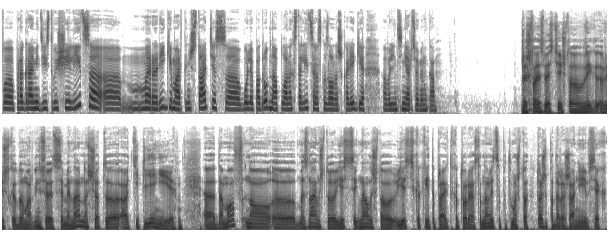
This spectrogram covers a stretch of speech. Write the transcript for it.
в программе «Действующие лица». Э, мэра Риги Мартин Штатис э, более подробно о планах столицы рассказал наш коллеге Валентине Артеменко пришло известие, что в, Риг, в Рижском доме организуется семинар насчет э, отепления э, домов, но э, мы знаем, что есть сигналы, что есть какие-то проекты, которые остановятся, потому что тоже подорожание всех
